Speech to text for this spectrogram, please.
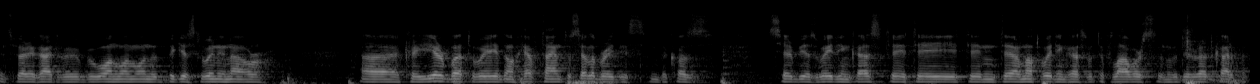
it's very hard. We, we won one, one of the biggest win in our uh, career, but we don't have time to celebrate this because Serbia is waiting us. They, they, they, they are not waiting us with the flowers and with the red carpet.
